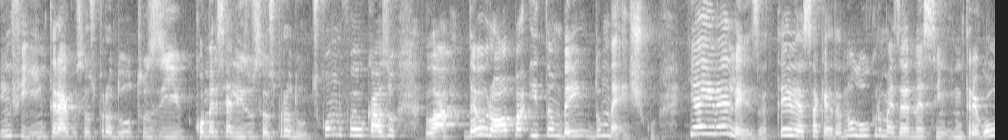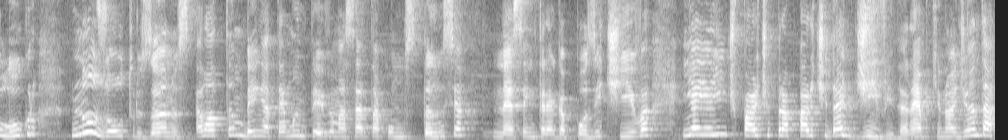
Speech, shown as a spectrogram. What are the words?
enfim, entrega os seus produtos e comercializa os seus produtos, como foi o caso lá da Europa e também do México. E aí, beleza, teve essa queda no lucro, mas ainda assim entregou o lucro. Nos outros anos, ela também até manteve uma certa constância nessa entrega positiva. E aí a gente parte para a parte da dívida, né? Porque não adianta,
